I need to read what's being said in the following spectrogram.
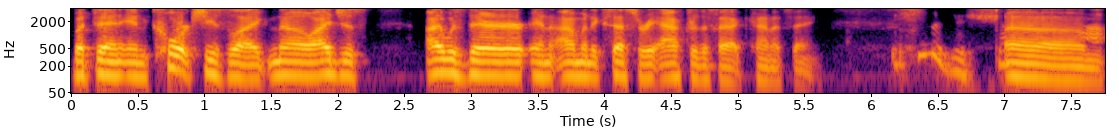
but then in court she's like no i just i was there and i'm an accessory after the fact kind of thing She would just shut um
